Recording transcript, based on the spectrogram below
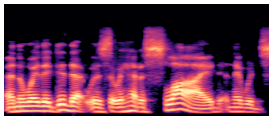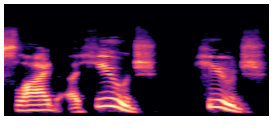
and the way they did that was that we had a slide and they would slide a huge huge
